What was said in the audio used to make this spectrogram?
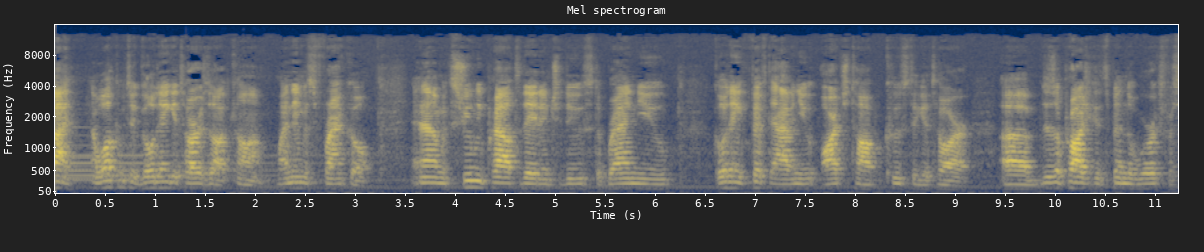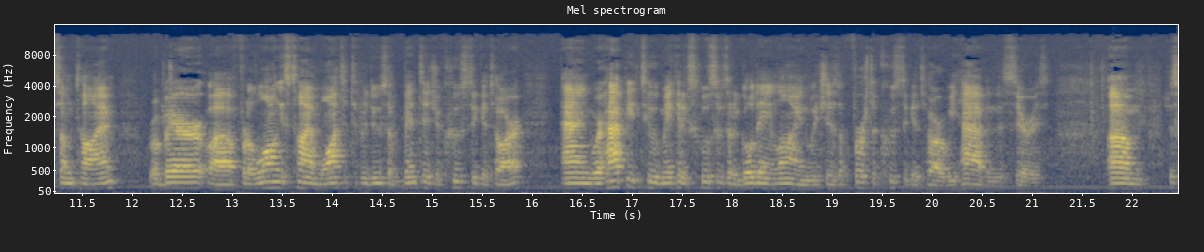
Hi, and welcome to GodinGuitars.com. My name is Franco, and I'm extremely proud today to introduce the brand new Godin Fifth Avenue Archtop acoustic guitar. Uh, this is a project that's been in the works for some time. Robert, uh, for the longest time, wanted to produce a vintage acoustic guitar, and we're happy to make it exclusive to the Godin line, which is the first acoustic guitar we have in this series. Um, this,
